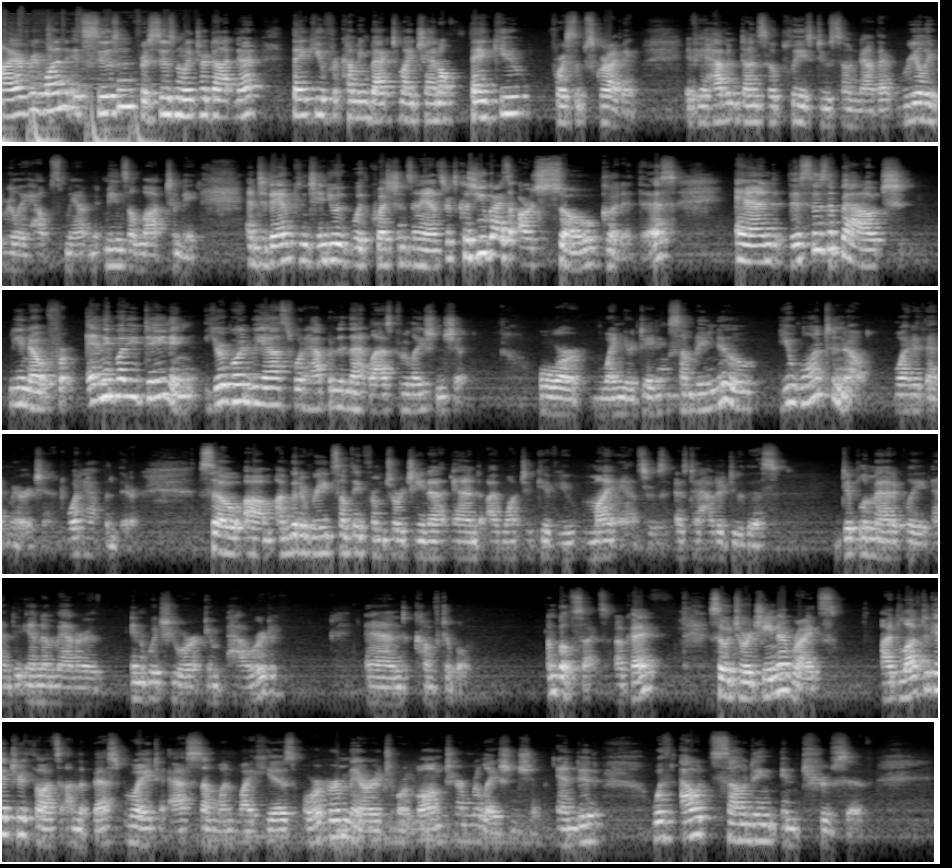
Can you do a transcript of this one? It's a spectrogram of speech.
Hi everyone, it's Susan for SusanWinter.net. Thank you for coming back to my channel. Thank you for subscribing. If you haven't done so, please do so now. That really, really helps me out and it means a lot to me. And today I'm continuing with questions and answers because you guys are so good at this. And this is about, you know, for anybody dating, you're going to be asked what happened in that last relationship. Or when you're dating somebody new, you want to know why did that marriage end? What happened there? So um, I'm going to read something from Georgina and I want to give you my answers as to how to do this diplomatically and in a manner in which you are empowered and comfortable on both sides, okay? So Georgina writes, I'd love to get your thoughts on the best way to ask someone why his or her marriage or long-term relationship ended without sounding intrusive.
